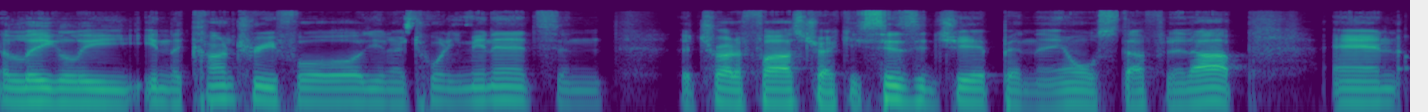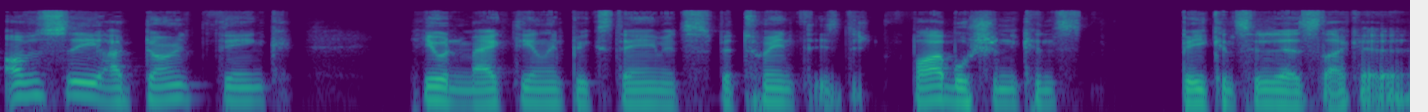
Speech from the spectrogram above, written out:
illegally in the country for you know 20 minutes, and they try to fast track his citizenship, and they're all stuffing it up. And obviously, I don't think he would make the Olympics team. It's between is the Bible shouldn't cons be considered as like a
